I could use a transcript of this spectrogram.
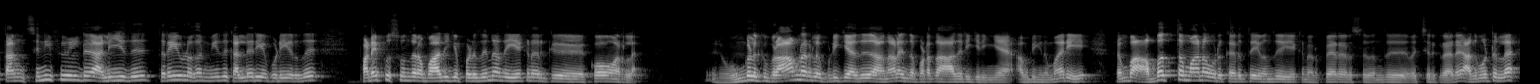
தன் சினிஃபீல்டு அழியுது திரையுலகம் மீது கல்லெறியப்படுகிறது படைப்பு சுதந்திரம் பாதிக்கப்படுதுன்னு அந்த இயக்குனருக்கு கோபம் வரல. உங்களுக்கு பிராமணர்களை பிடிக்காது அதனால் இந்த படத்தை ஆதரிக்கிறீங்க அப்படிங்கிற மாதிரி ரொம்ப அபத்தமான ஒரு கருத்தை வந்து இயக்குனர் பேரரசு வந்து வச்சிருக்கிறாரு. அது மட்டும் இல்லை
